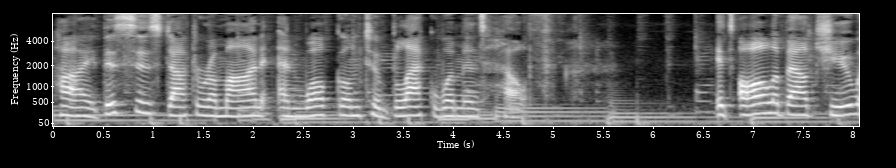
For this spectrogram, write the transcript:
Hi, this is Dr. Rahman, and welcome to Black Women's Health. It's all about you,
